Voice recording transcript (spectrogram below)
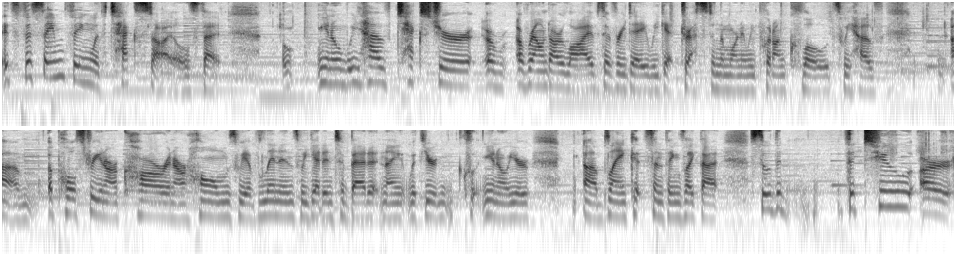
it's the same thing with textiles that, you know, we have texture ar around our lives every day. We get dressed in the morning, we put on clothes, we have um, upholstery in our car, in our homes, we have linens, we get into bed at night with your, you know, your uh, blankets and things like that. So the, the two are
